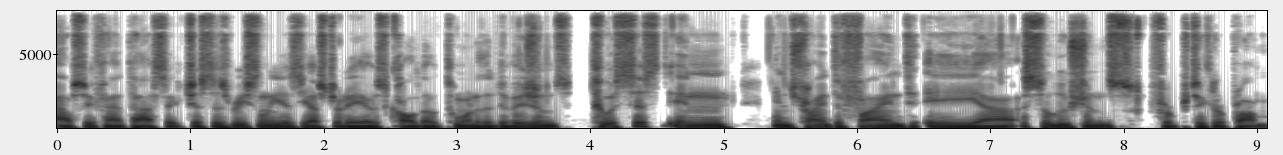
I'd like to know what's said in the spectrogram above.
absolutely fantastic. Just as recently as yesterday, I was called out to one of the divisions to assist in in trying to find a uh, solutions for a particular problem.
